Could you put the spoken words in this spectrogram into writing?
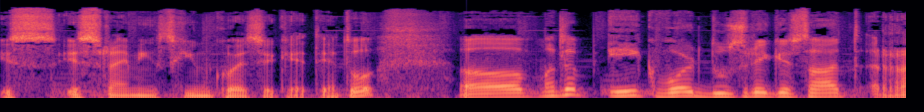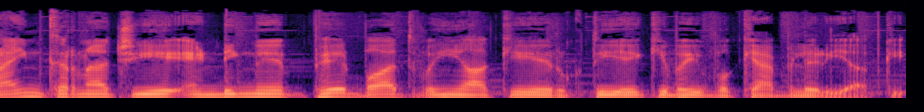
इस इस राइमिंग स्कीम को ऐसे कहते हैं। तो आ, मतलब एक वर्ड दूसरे के साथ राइम करना चाहिए। एंडिंग में फिर बात वहीं आके रुकती है कि भाई वोकेबलरी आपकी।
